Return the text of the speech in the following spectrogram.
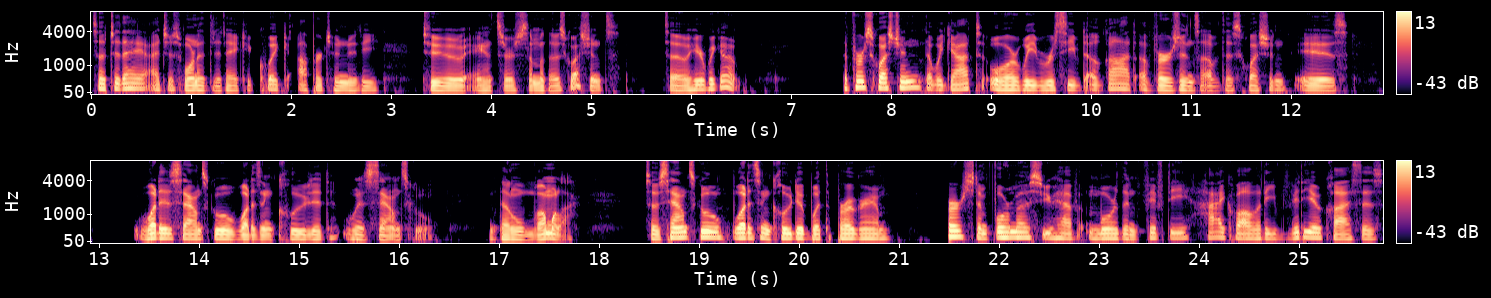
So, today I just wanted to take a quick opportunity to answer some of those questions. So, here we go. The first question that we got, or we received a lot of versions of this question, is What is Sound School? What is included with Sound School? Então, vamos lá. So, Sound School, what is included with the program? First and foremost, you have more than 50 high quality video classes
